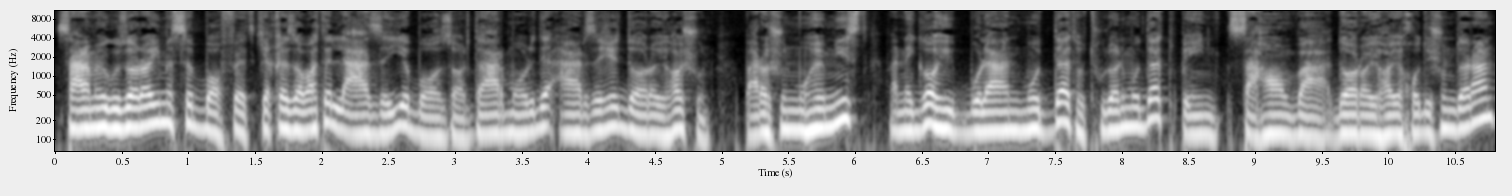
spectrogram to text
سرمایه گذارایی مثل بافت که قضاوت لحظه‌ای بازار در مورد ارزش دارایی هاشون براشون مهم نیست و نگاهی بلند مدت و طولانی مدت به این سهام و دارایی های خودشون دارن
